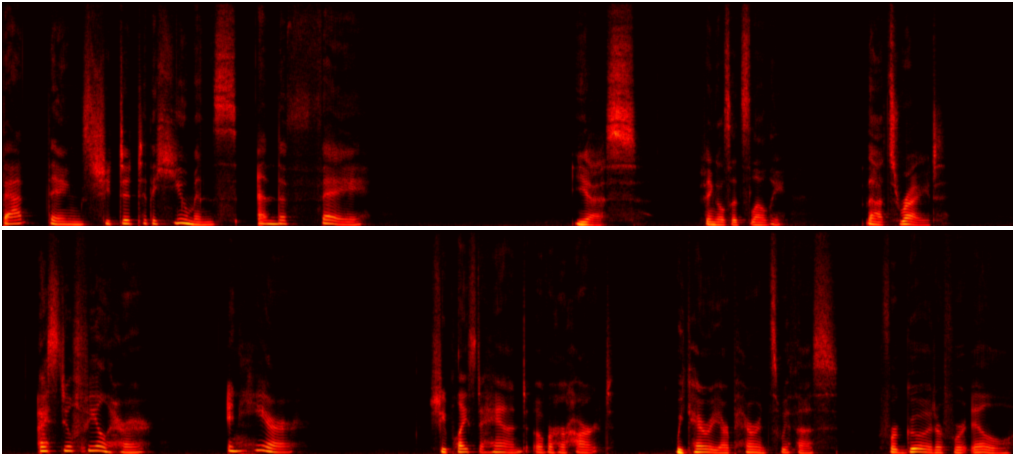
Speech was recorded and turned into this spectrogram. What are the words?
bad things she did to the humans and the Fae. Yes, Fingal said slowly. That's right. I still feel her. In here. She placed a hand over her heart. We carry our parents with us, for good or for ill.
